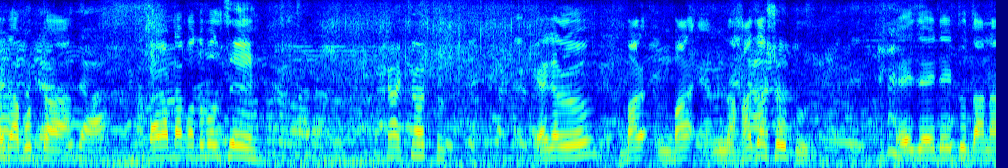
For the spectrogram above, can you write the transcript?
এটা ভুট্টা। টাকাটা কত বলছে? এগারো হাজার সত্তর। এই যে এটা একটু দানা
